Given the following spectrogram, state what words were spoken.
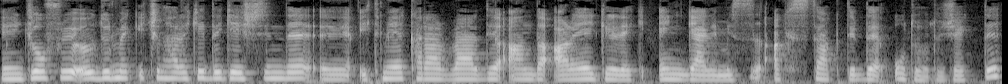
e, Joffrey'i öldürmek için harekete geçtiğinde e, itmeye karar verdiği anda araya girerek engellemesi, aksi takdirde o da ölecekti.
